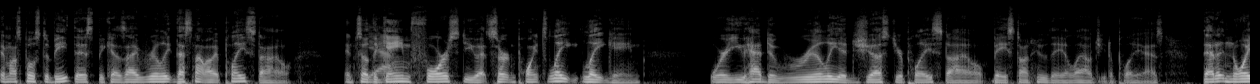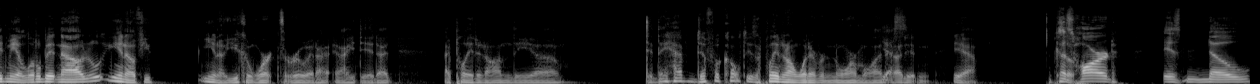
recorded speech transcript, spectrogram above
am i supposed to beat this? Because i really that's not my play style and so the game forced you at certain points late late game where you had to really adjust your play style based on who they allowed you to play as. That annoyed me a little bit. Now you know if you you know you can work through it. I, I did. I i played it on the uh did they have difficulties i played it on whatever normal i, Yes. I didn't yeah Because So- hard is no.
